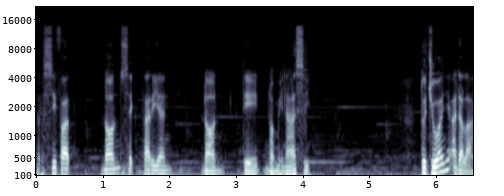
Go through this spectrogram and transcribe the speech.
bersifat non-sektarian, non-denominasi. Tujuannya adalah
